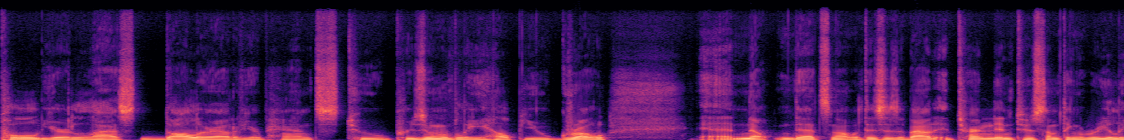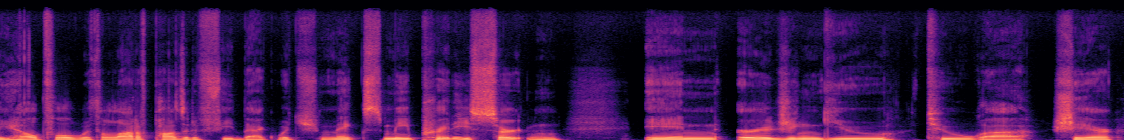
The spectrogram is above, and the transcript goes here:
pull your last dollar out of your pants to presumably help you grow. Uh, no, that's not what this is about. It turned into something really helpful with a lot of positive feedback, which makes me pretty certain in urging you to uh, share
